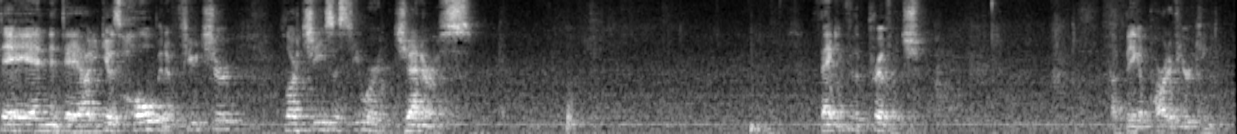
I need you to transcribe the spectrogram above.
day in and day out. You give us hope in a future. Lord Jesus, you are generous. Thank you for the privilege of being a part of your kingdom.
